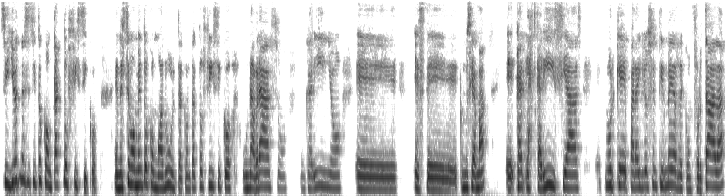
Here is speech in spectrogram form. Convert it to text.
si yo necesito contacto físico, en este momento como adulta, contacto físico, un abrazo, un cariño, este, ¿cómo se llama? Eh, ca- las caricias, porque para yo sentirme reconfortada,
